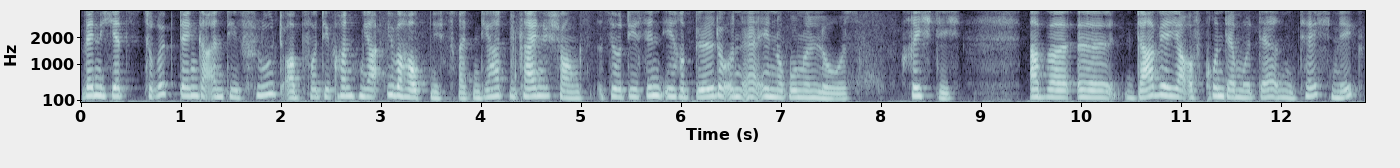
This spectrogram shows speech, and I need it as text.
wenn ich jetzt zurückdenke an die Flutopfer, die konnten ja überhaupt nichts retten. Die hatten keine Chance. So, die sind ihre Bilder und Erinnerungen los. Richtig. Aber äh, da wir ja aufgrund der modernen Technik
